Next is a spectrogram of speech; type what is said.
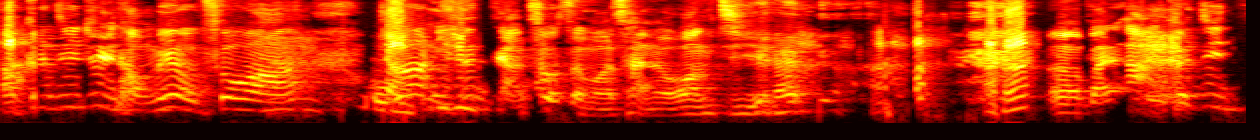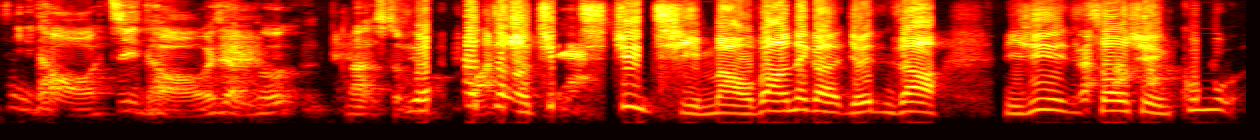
啊？科技巨头没有错啊，我不知道你是讲错什么，惨了忘记了。呃，反正啊，科技巨头，巨头，我想说那什么？那这种剧剧情嘛，我不知道那个有，你知道，你去搜寻 Google，，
